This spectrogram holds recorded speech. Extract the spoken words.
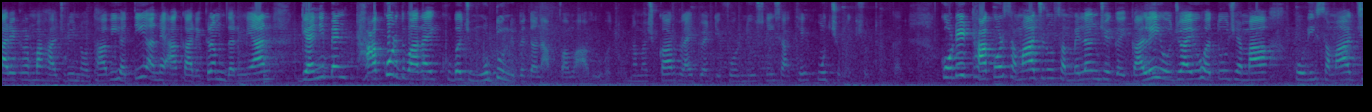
કાર્યક્રમમાં હાજરી નોંધાવી હતી અને આ કાર્યક્રમ દરમિયાન જ્ઞાનીબેન ઠાકોર દ્વારા એક ખૂબ જ મોટું નિવેદન આપવામાં આવ્યું હતું. નમસ્કાર, લાઈવ ટ્વેન્ટી ફોર ન્યૂઝની સાથે હું છું મિક્ષુ ઠક્કર કોડી ઠાકોર સમાજનું સંમેલન જે ગઈકાલે યોજાયું હતું, જેમાં કોડી સમાજ,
